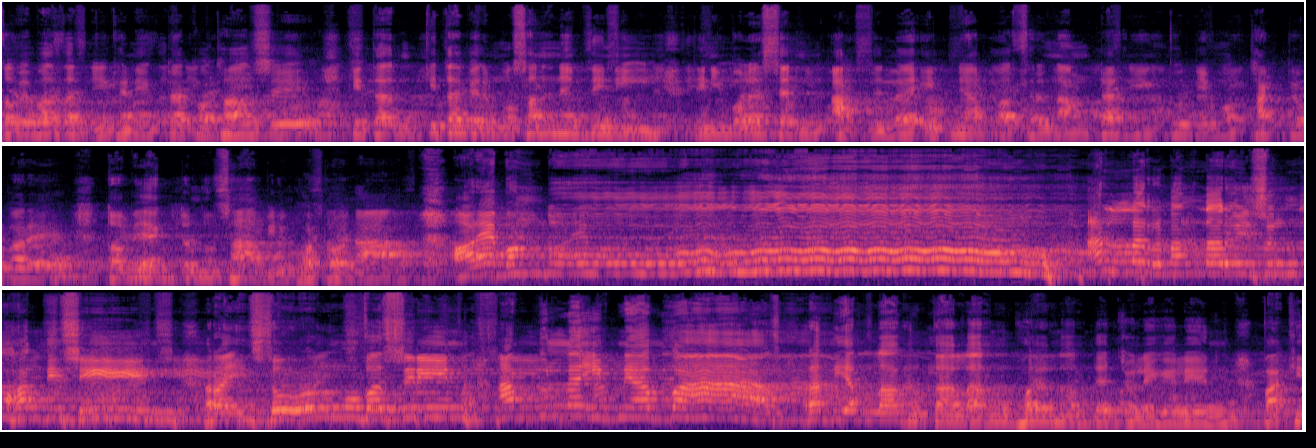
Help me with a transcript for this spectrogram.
তবে বাজার এখানে একটা কথা আছে। কিতাব, কিতাবের মুসান্নেব যিনি, তিনি বলেছেন, আব্দুল্লাহ ইবনে আব্বাসের নামটা নিয়ে একটু দ্বিমত থাকতে পারে, তবে একজন সাহাবীর ঘটনা। আরে বন্ধু! আল্লাহর বান্দা রাইসুল মুহাদ্দিসিন, রাইসুল মুফাসসিরিন আব্দুল্লাহ ইবনে আব্বাস রাদিয়াল্লাহু তাআলা ঘরের মধ্যে চলে গেলেন। পাখি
